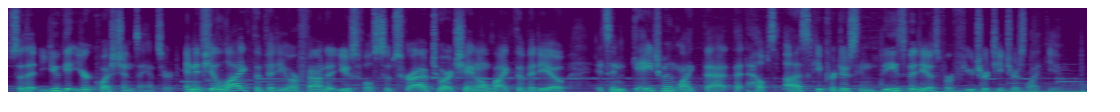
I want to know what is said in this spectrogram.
so that you get your questions answered. And if you liked the video or found it useful, subscribe to our channel, like the video. It's engagement like that that helps us keep producing these videos for future teachers like you.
